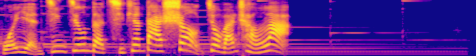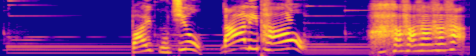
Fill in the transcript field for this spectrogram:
火眼金睛的齐天大圣就完成啦！白骨精哪里跑？哈哈哈哈哈哈！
